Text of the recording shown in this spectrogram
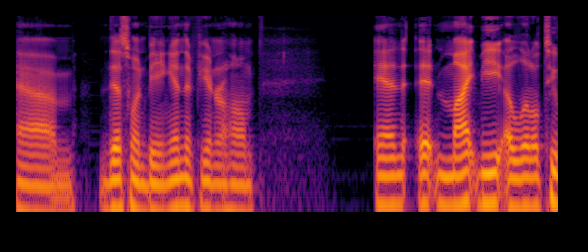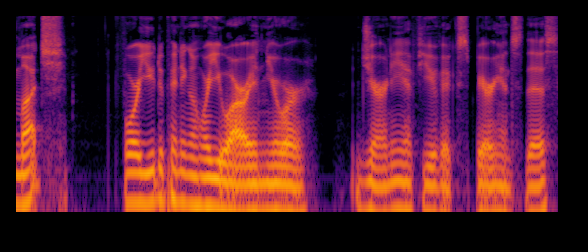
Um, this one being in the funeral home. And it might be a little too much for you, depending on where you are in your journey, if you've experienced this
